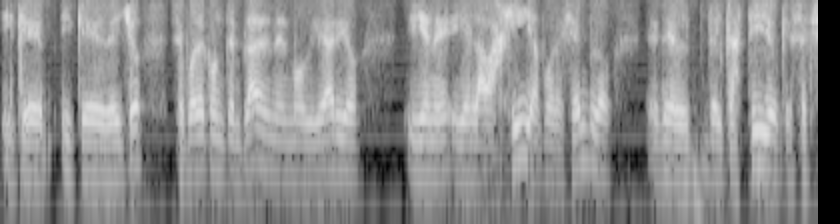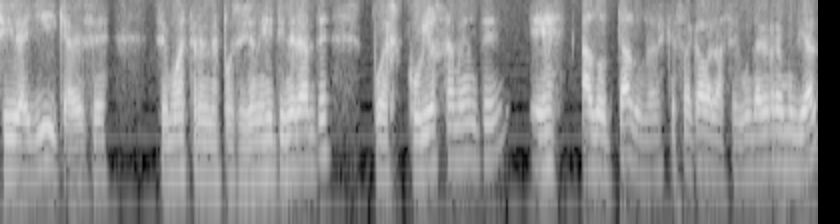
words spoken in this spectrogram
y que, y que de hecho se puede contemplar en el mobiliario y en, y en la vajilla, por ejemplo, eh, del, del castillo que se exhibe allí y que a veces se muestra en exposiciones itinerantes, pues curiosamente es adoptado una vez que se acaba la Segunda Guerra Mundial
